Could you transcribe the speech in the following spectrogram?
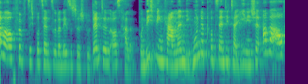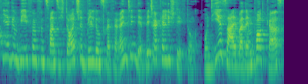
aber auch 50% sudanesische Studentin aus Halle. Und ich bin Carmen, die 100% italienische, aber auch irgendwie 25 deutsche Bildungsreferentin der Petra Kelly Stiftung. Und ihr seid bei dem Podcast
